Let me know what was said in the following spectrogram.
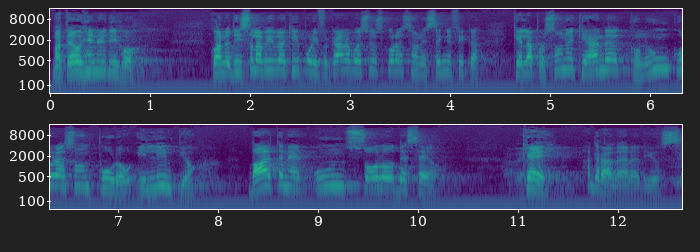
Mateo Henry dijo, cuando dice la Biblia aquí, purificar a vuestros corazones, significa que la persona que anda con un corazón puro y limpio va a tener un solo deseo, que agradar a Dios.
